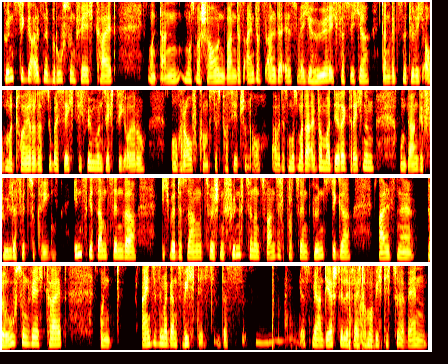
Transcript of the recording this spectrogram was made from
günstiger als eine Berufsunfähigkeit. Und dann muss man schauen, wann das Eintrittsalter ist, welche Höhe ich versichere. Dann wird es natürlich auch mal teurer, dass du bei 60, 65 Euro auch raufkommst. Das passiert schon auch. Aber das muss man dann einfach mal direkt rechnen, um da ein Gefühl dafür zu kriegen. Insgesamt sind wir, ich würde sagen, zwischen 15 und 20 Prozent günstiger als eine Berufsunfähigkeit. Und eins ist immer ganz wichtig, das ist mir an der Stelle vielleicht auch mal wichtig zu erwähnen.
